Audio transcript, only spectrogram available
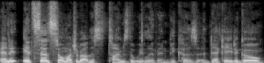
And it, it says so much about the times that we live in because a decade ago,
